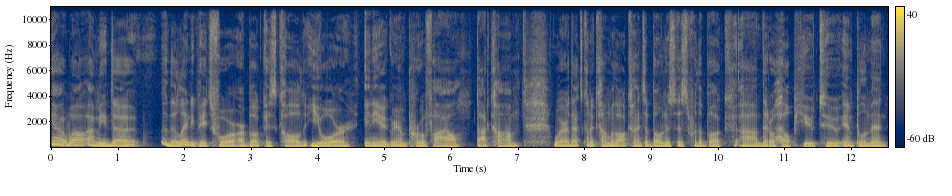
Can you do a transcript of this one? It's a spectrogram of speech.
Yeah, well, I mean the the landing page for our book is called Your Enneagram Profile.com, where that's going to come with all kinds of bonuses for the book uh, that'll help you to implement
